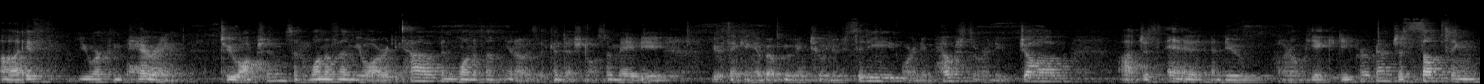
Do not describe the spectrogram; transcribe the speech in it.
uh, if you are comparing two options, and one of them you already have, and one of them, you know, is a conditional. So maybe you're thinking about moving to a new city, or a new house, or a new job, uh, just a, a new, I don't know, PhD program, just something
